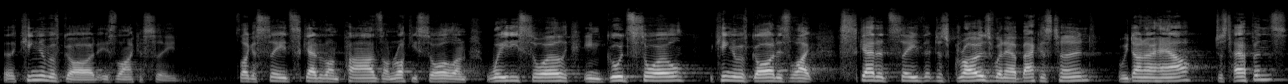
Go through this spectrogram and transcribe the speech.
The kingdom of God is like a seed. It's like a seed scattered on paths, on rocky soil, on weedy soil, in good soil. The kingdom of God is like scattered seed that just grows when our back is turned. We don't know how, it just happens.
